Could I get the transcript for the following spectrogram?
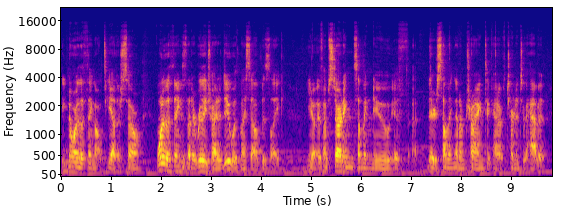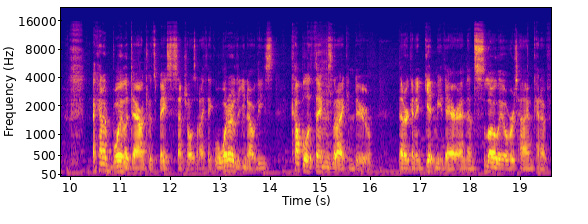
ignore the thing altogether. So one of the things that I really try to do with myself is like, you know, if I'm starting something new, if there's something that I'm trying to kind of turn into a habit, I kind of boil it down to its base essentials and I think, well, what are, the, you know, these couple of things that I can do that are going to get me there and then slowly over time kind of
